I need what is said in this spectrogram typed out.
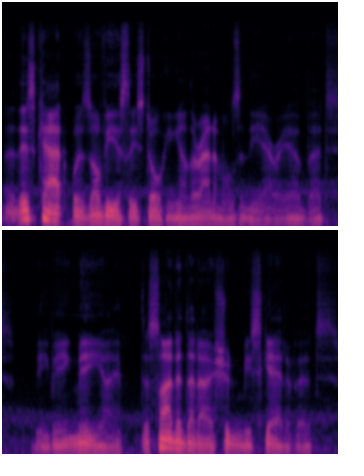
This cat was obviously stalking other animals in the area, but me being me, I decided that I shouldn't be scared of it,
